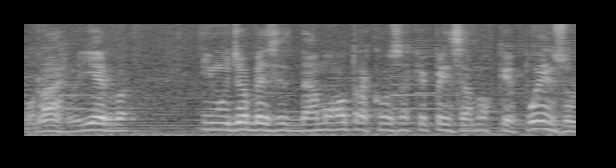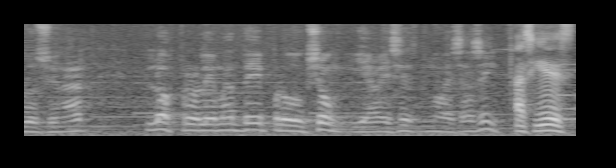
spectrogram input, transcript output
forraje o hierba, y muchas veces damos otras cosas que pensamos que pueden solucionar los problemas de producción y a veces no es así. Así es,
